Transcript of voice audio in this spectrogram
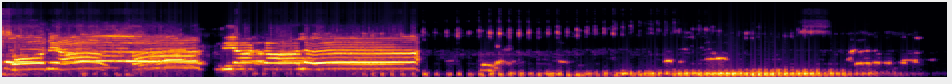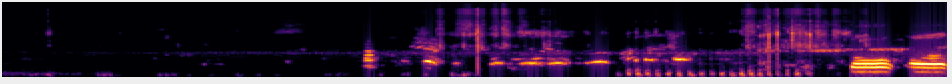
ਸੋਨਿਆ ਸਤਿ ਸ੍ਰੀ ਅਕਾਲ ਸੋ ਅਹ,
